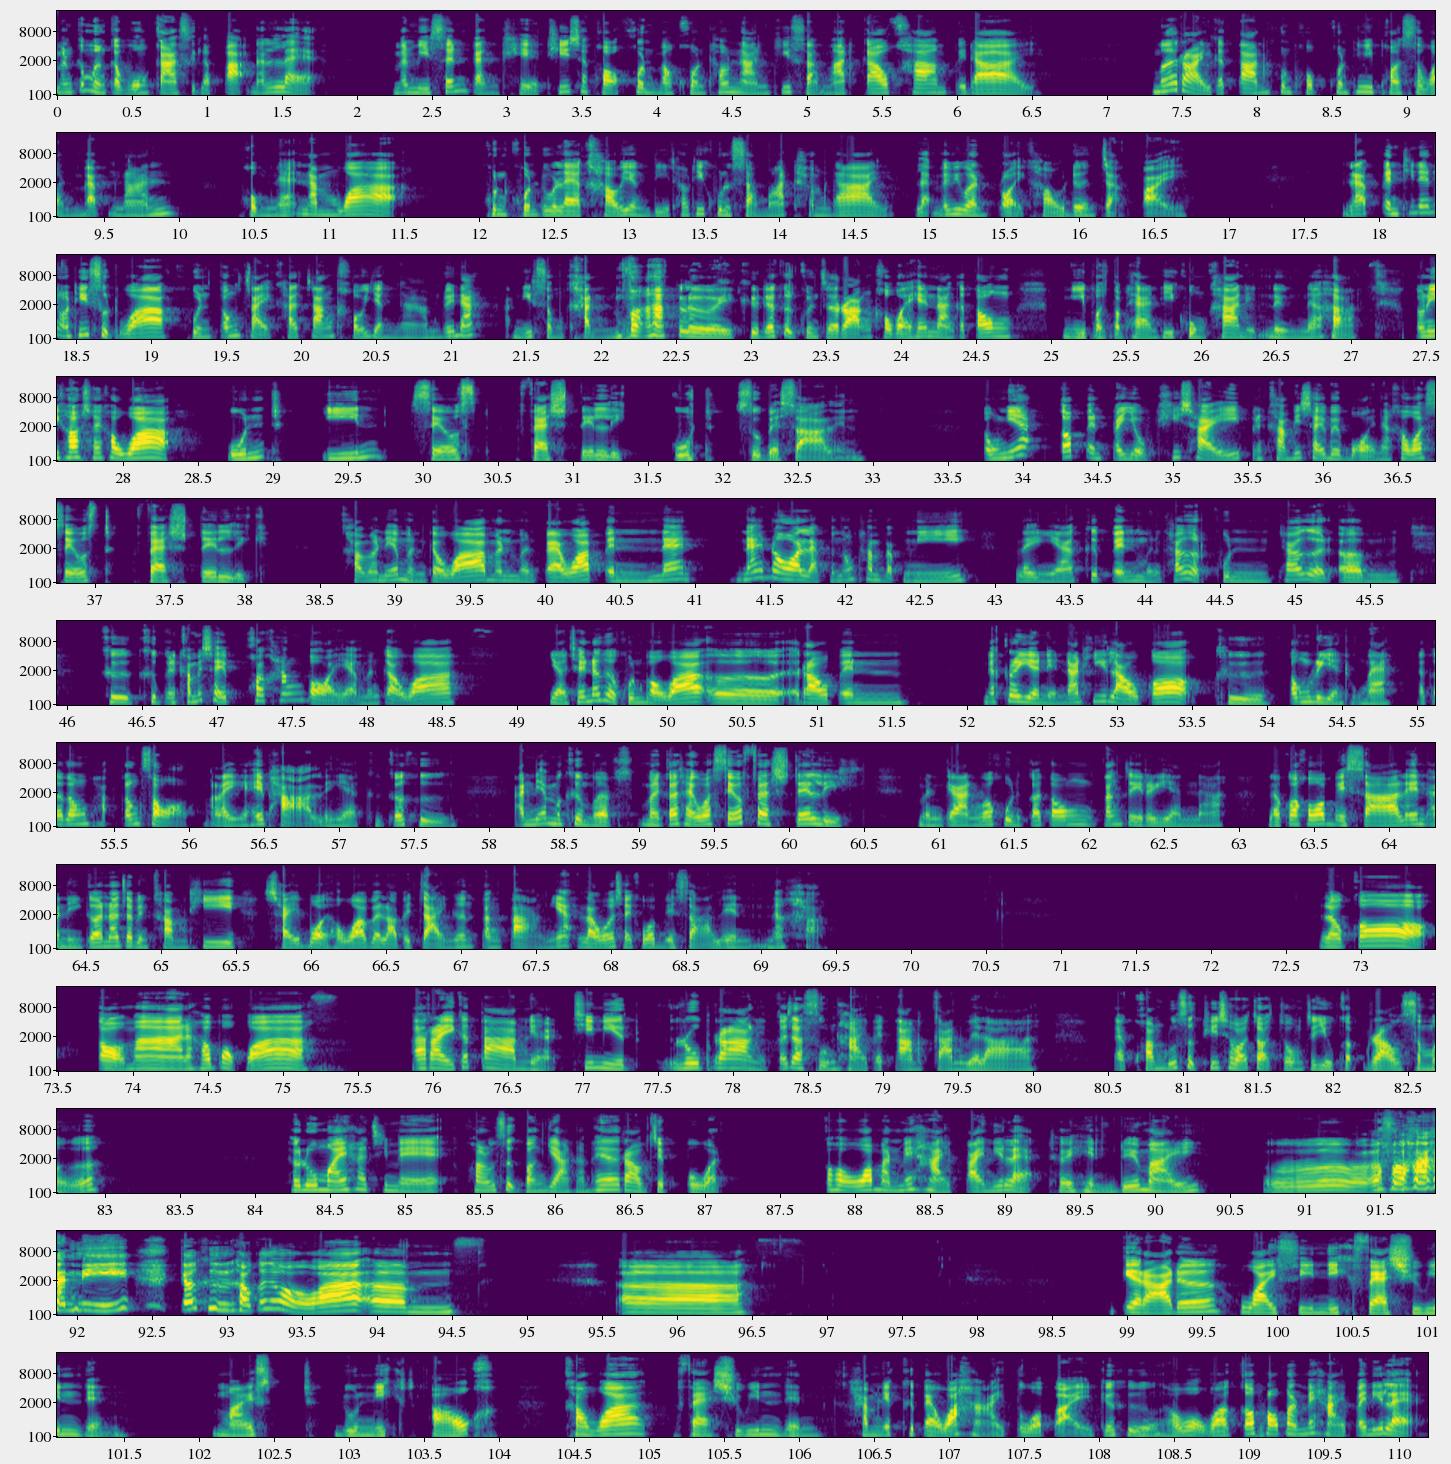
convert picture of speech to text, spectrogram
มันก็เหมือนกับวงการศิลปะนั่นแหละ มันมีเส้นแบ่งเขตที่เฉพาะคนบางคนเท่านั้นที่สามารถก้าวข้ามไปได้ เมื่อไหร่ก็ตามที่คุณพบคนที่มีพรสวรรค์แบบนั้น ผมแนะนำว่า คุณควรดูแลเขาอย่างดีเท่าที่คุณสามารถทำได้ และไม่มีวันปล่อยเขาเดินจากไป และเป็นที่แน่นอนที่สุดว่าคุณต้องจ่ายค่าจ้างเขาอย่างงามด้วยนะ อันนี้สำคัญมากเลย คือถ้าเกิดคุณจะรั้งเขาไว้ให้นานก็ต้องมีผลตอบแทนที่คุ้มค่านิดหนึ่งนะคะ ตรงนี้เขาใช้คาว่า und in selbst verständlich gut zu bezahlen ตรงเนี้ยก็เป็นประโยคที่ใช้เป็นคำที่ใช้บ่อยๆ นะคะว่า sales f a s h i o n i c คำวันนี้เหมือนกับว่ามันเหมือนแปลว่าเป็นแน่แน่นอนแหละคุณต้องทำแบบนี้อะไรเงี้ยคือเป็นเหมือนถ้าเกิดคุณถ้าเกิดเอ่อคือคือเป็นคำที่ใช้ค่อนข้างบ่อยอะ่ะเหมือนกับว่า อย่างเช่นถ้าเกิดคุณบอกว่าเออเราเป็นนักเรียนเนี่ยหน้าที่เราก็คือต้องเรียนถูกไหมแล้วก็ต้องต้องสอบอะไรเงี้ยให้ผ่านอะไรเงี้ยคือก็คือ อันนี้มันคือแบบมันก็ใช้ว่า self f a s t i o n i c เหมือนกันว่าคุณก็ต้องตั้งใจเรียนนะ แล้วก็คาว่าเบซาเล่นอันนี้ก็น่าจะเป็นคำที่ใช้บ่อยเพราะว่าเวลาไปจ่ายเงินต่างๆเนี่ยเราก็ใช้คาว่าเบซาเล่นนะคะ แล้วก็ต่อมานะเขาบอกว่าอะไรก็ตามเนี่ยที่มีรูปร่างเนี่ยก็จะสูญหายไปตามกาลเวลา แต่ความรู้สึกที่เฉพาะเจาะจงจะอยู่กับเราเสมอ เธอรู้ไหมฮาจิเมะความรู้สึกบางอย่างทำให้เราเจ็บปวด ก็เพราะว่ามันไม่หายไปนี่แหละ เธอเห็นด้วยไหมเอออันนี้ก็คือเขาก็จะบอกว่า เออเออ gerade weil sie nicht verschwinden meist du nicht auch คำว่า verschwinden คำนี้คือแปลว่าหายตัวไป ก็คือเขาบอกว่าก็เพราะมันไม่หายไปนี่แหละ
